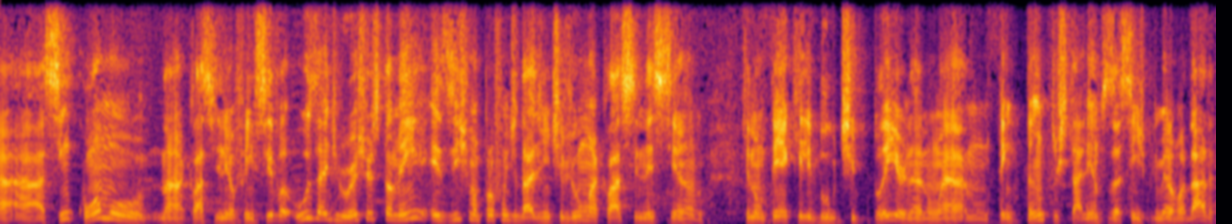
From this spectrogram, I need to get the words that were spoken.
assim como na classe de linha ofensiva, os edge rushers também existe uma profundidade. A gente viu uma classe nesse ano que não tem aquele blue chip player, né? Não é, não tem tantos talentos assim de primeira rodada,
